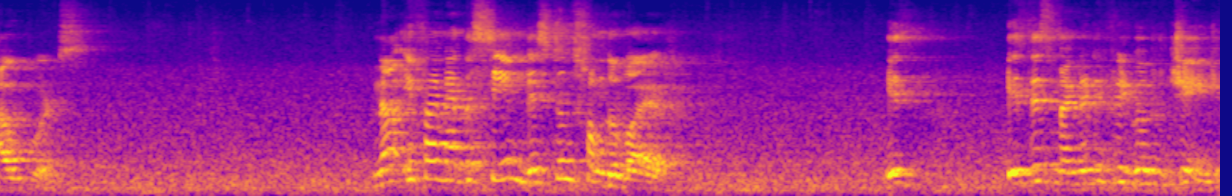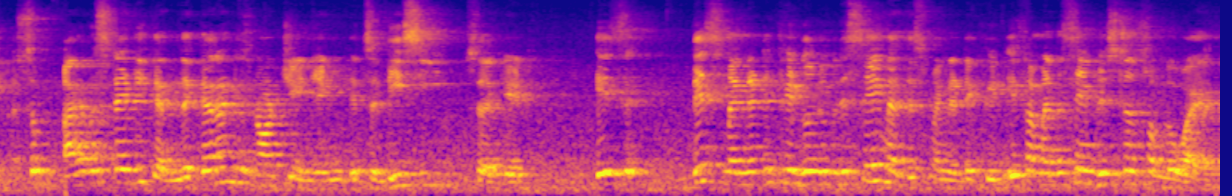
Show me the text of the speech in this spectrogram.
outwards. Now if I'm at the same distance from the wire, is, is this magnetic field going to change? So I have a steady current, the current is not changing, it's a DC circuit. Is this magnetic field going to be the same as this magnetic field if I'm at the same distance from the wire?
